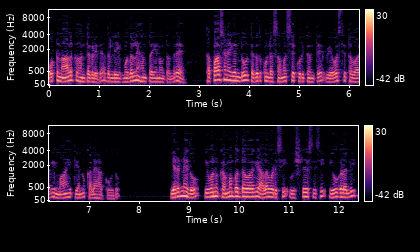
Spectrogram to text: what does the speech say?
ಒಟ್ಟು ನಾಲ್ಕು ಹಂತಗಳಿದೆ. ಅದರಲ್ಲಿ ಮೊದಲನೇ ಹಂತ ಏನು ಅಂತಂದ್ರೆ, ತಪಾಸಣೆಗೆಂದು ತೆಗೆದುಕೊಂಡ ಸಮಸ್ಯೆ ಕುರಿತಂತೆ ವ್ಯವಸ್ಥಿತವಾಗಿ ಮಾಹಿತಿಯನ್ನು ಕಲೆ ಹಾಕುವುದು. ಎರಡನೇದು, ಇವನ್ನು ಕ್ರಮಬದ್ಧವಾಗಿ ಅಳವಡಿಸಿ, ವಿಶ್ಲೇಷಿಸಿ, ಇವುಗಳಲ್ಲಿ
